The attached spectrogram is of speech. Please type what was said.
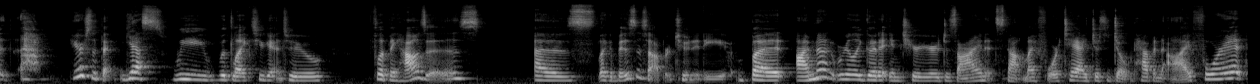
uh, here's the thing. Yes we would like to get into flipping houses as like a business opportunity, but I'm not really good at interior design. It's not my forte. I just don't have an eye for it.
